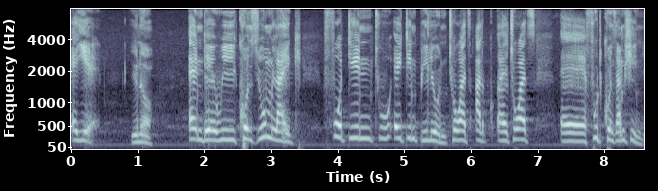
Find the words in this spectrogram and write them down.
a year, you know, and uh, we consume like 14 to 18 billion towards, uh, towards uh, food consumption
